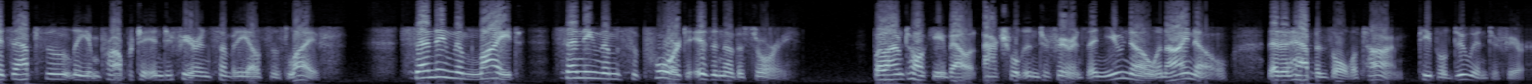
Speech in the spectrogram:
It's absolutely improper to interfere in somebody else's life. Sending them light, sending them support is another story. But I'm talking about actual interference. And you know, and I know, that it happens all the time. People do interfere.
